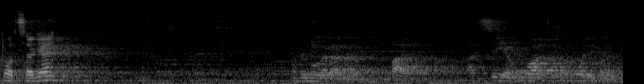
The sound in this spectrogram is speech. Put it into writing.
forza che? Recuperato spazio a 6 a 4 poi 1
